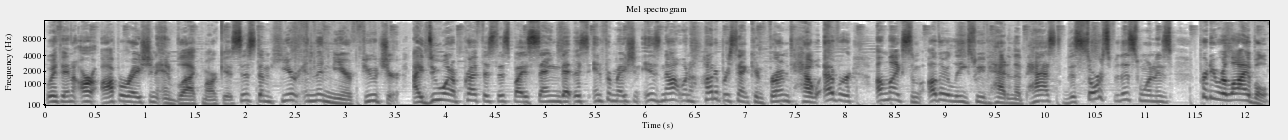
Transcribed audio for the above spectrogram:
within our operation and black market system here in the near future. I do want to preface this by saying that this information is not 100% confirmed. However, unlike some other leaks we've had in the past, the source for this one is pretty reliable.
